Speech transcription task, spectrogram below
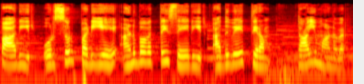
பாரீர் ஒரு சொற்படியே அனுபவத்தை சேரீர் அதுவே திறம். தாயுமானவர்.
